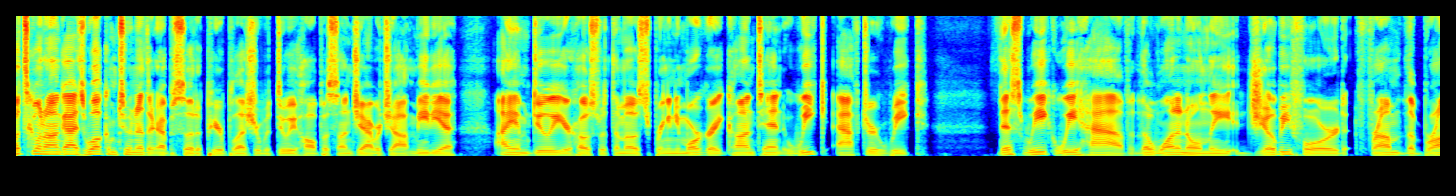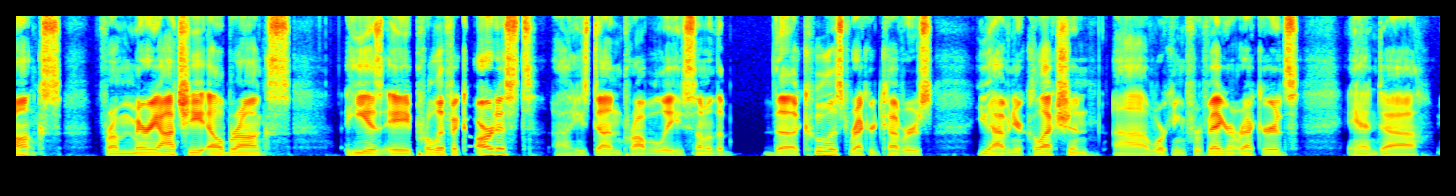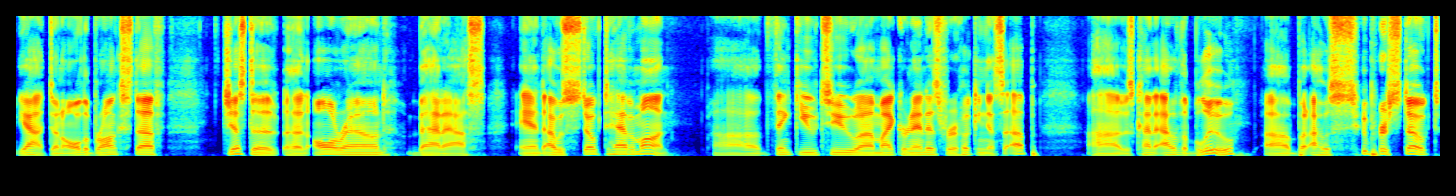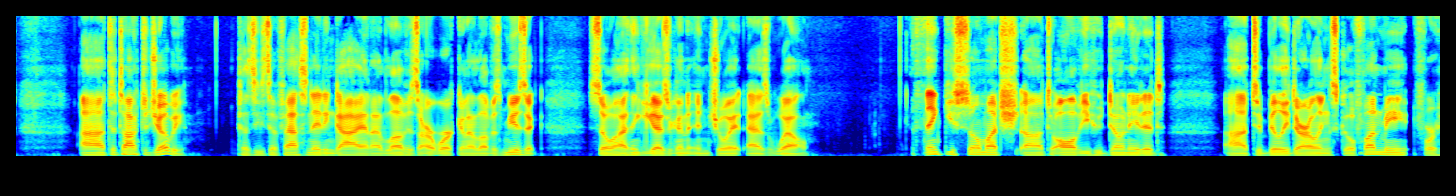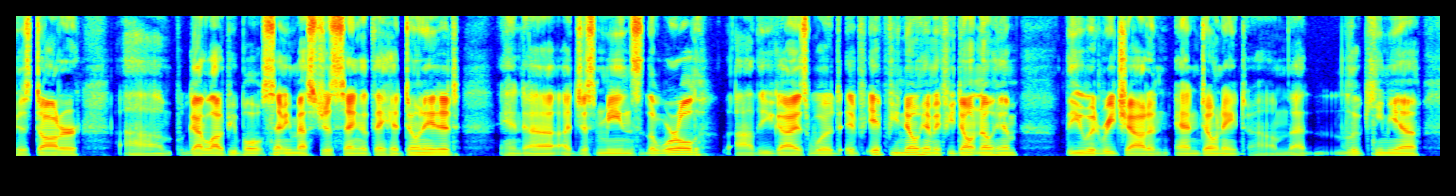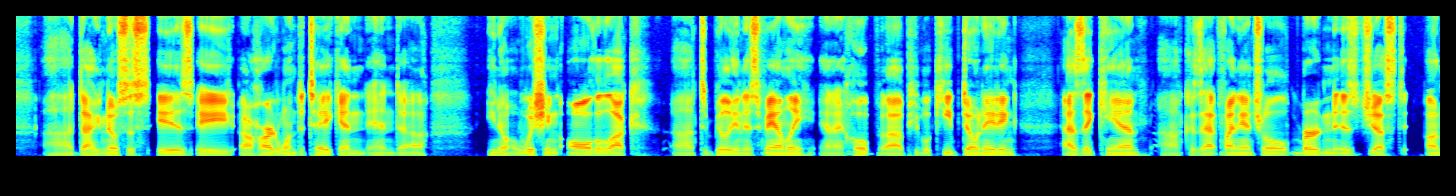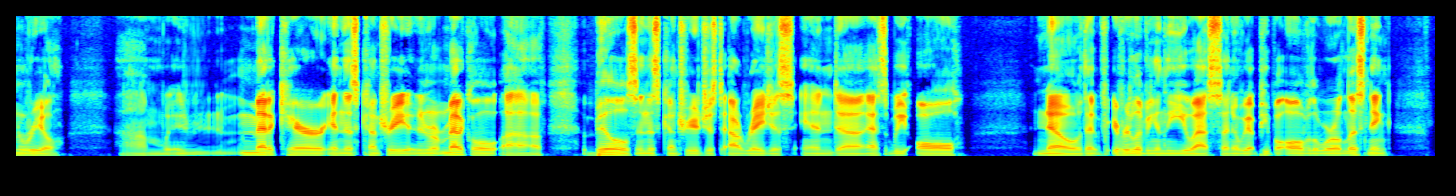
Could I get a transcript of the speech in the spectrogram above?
What's going on, guys? Welcome to another episode of Peer Pleasure with Dewey Halpus on Jabberjaw Media. I am Dewey, your host with the most, bringing you more great content week after week. This week, we have the one and only Joby Ford from the Bronx, from Mariachi El Bronx. He is a prolific artist. Uh, he's done probably some of the the coolest record covers you have in your collection, uh, working for Vagrant Records, and uh, yeah, done all the Bronx stuff. Just a an all around badass, and I was stoked to have him on. Uh, thank you to uh, Mike Hernandez for hooking us up. Uh, it was kind of out of the blue, uh, but I was super stoked uh, to talk to Joby because he's a fascinating guy, and I love his artwork and I love his music. So I think you guys are going to enjoy it as well. Thank you so much to all of you who donated uh, to Billy Darling's GoFundMe for his daughter. Um, got a lot of people sent me messages saying that they had donated, and uh, it just means the world uh, that you guys would, if if you know him, if you don't know him, that you would reach out and and donate. Um, that leukemia uh, diagnosis is a, a hard one to take, and and uh, you know, wishing all the luck uh, to Billy and his family, and I hope people keep donating as they can because that financial burden is just unreal. Um, Medicare in this country, medical uh, bills in this country are just outrageous, and uh, as we all know, that if we're living in the U.S., I know we got people all over the world listening.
